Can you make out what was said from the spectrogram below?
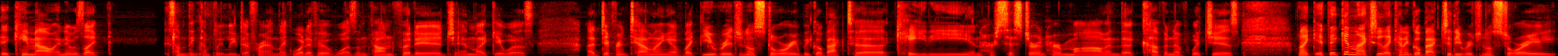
it came out and it was like something completely different? Like, what if it wasn't found footage and like it was a different telling of like the original story? We go back to Katie and her sister and her mom and the coven of witches. Like, if they can actually like kind of go back to the original story,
